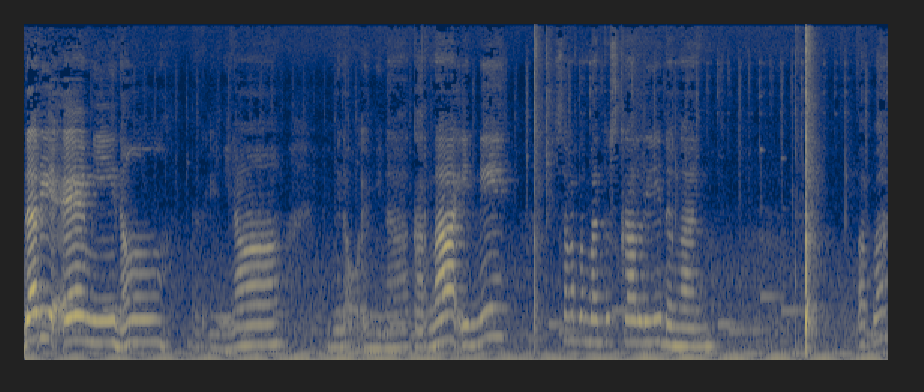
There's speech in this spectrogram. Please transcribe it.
Dari Emina dari Emina Emina oh karena ini sangat membantu sekali dengan apa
